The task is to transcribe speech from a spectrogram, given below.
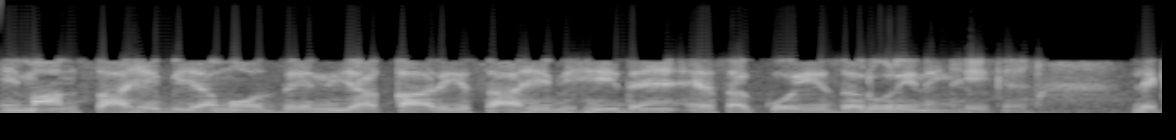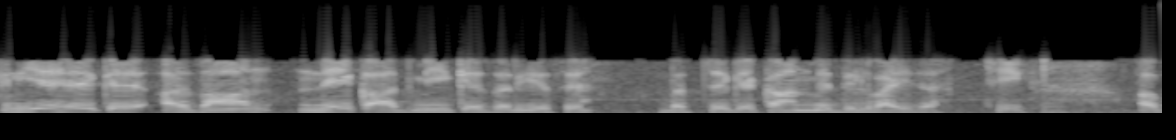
امام صاحب یا مؤذن یا قاری صاحب ہی دیں ایسا کوئی ضروری نہیں ٹھیک ہے۔ لیکن یہ ہے کہ اذان نیک آدمی کے ذریعے سے بچے کے کان میں دلوائی جائے۔ ٹھیک ہے۔ اب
